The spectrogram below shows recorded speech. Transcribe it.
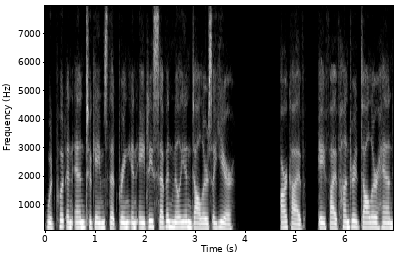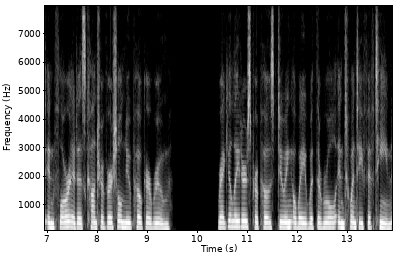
would put an end to games that bring in $87 million a year. Archive, a $500 hand in Florida's controversial new poker room. Regulators proposed doing away with the rule in 2015,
